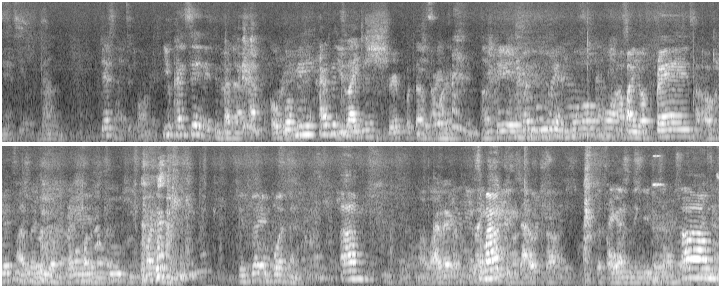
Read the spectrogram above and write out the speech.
Yes. Just, you can say anything, but I, I, for me, everything. You like shrimp without bread? Okay, what did you learn? More, more about your friends, Oh, getting to know your friends too. cheese. What is it? It's very important. Um, Can Um,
